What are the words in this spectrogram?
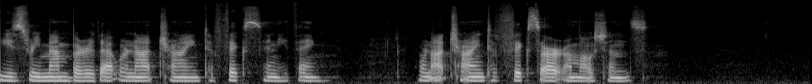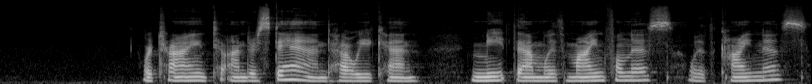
Please remember that we're not trying to fix anything. We're not trying to fix our emotions. We're trying to understand how we can meet them with mindfulness, with kindness,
